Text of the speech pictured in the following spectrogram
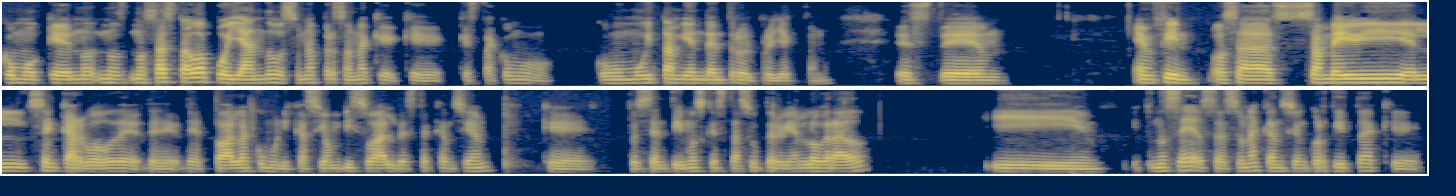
como que no, nos, nos, ha estado apoyando, es una persona que, que, que está como, como muy también dentro del proyecto, ¿no? Este, en fin, o sea, Sam Baby, él se encargó de, de, de toda la comunicación visual de esta canción, que pues sentimos que está súper bien logrado. Y, y, pues no sé, o sea, es una canción cortita que,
